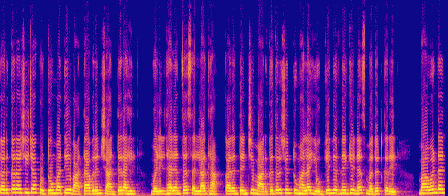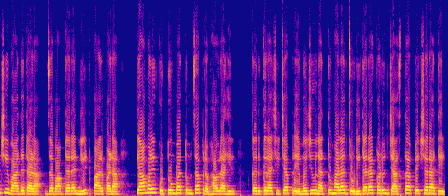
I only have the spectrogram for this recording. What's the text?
कर्कराशीच्या कुटुंबातील वातावरण शांत राहील. वडीलधाऱ्यांचा सल्ला घ्या कारण त्यांचे मार्गदर्शन तुम्हाला योग्य निर्णय घेण्यास मदत करेल. भावंडांची वाद टाळा जबाबदाऱ्या नीट पार पाडा. यामुळे कुटुंबात तुमचा प्रभाव राहील. कर्कराशीच्या प्रेमजीवनात तुम्हाला जोडीदाराकडून जास्त अपेक्षा राहतील.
